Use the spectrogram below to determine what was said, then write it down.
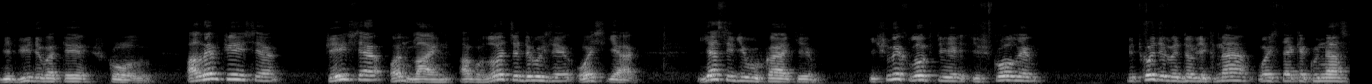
відвідувати школу. Але вчився, вчився онлайн. А було це, друзі, ось як. Я сидів у хаті, йшли хлопці із школи, підходили до вікна, ось так як у нас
